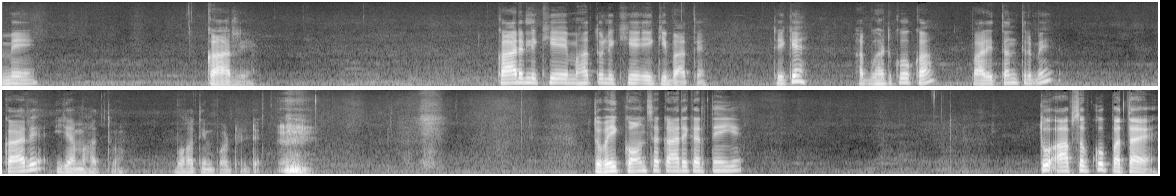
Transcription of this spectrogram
में कार्य। कार्य लिखिए, महत्व लिखिए, एक ही बात है ठीक है? अब घटकों का पारितंत्र में कार्य या महत्व, बहुत इम्पोर्टेंट है। तो भाई कौन सा कार्य करते हैं ये? तो आप सबको पता है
